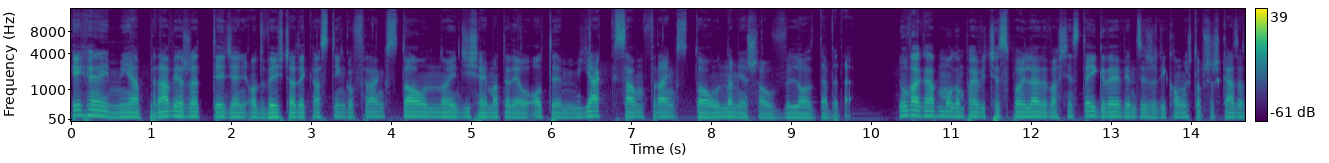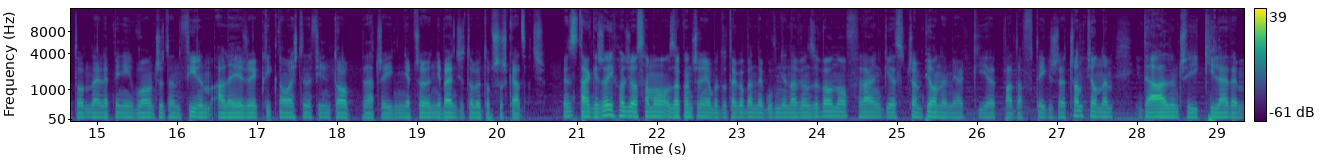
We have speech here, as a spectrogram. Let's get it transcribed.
Hej, hej, mija prawie że tydzień od wyjścia recastingu Frank Stone, no i dzisiaj materiał o tym, jak sam Frank Stone namieszał w Lord DBD. I Uwaga, mogą pojawić się spoilery właśnie z tej gry, więc jeżeli komuś to przeszkadza, to najlepiej niech wyłączy ten film, ale jeżeli kliknąłeś ten film, to raczej nie, nie będzie tobie to przeszkadzać. Więc tak, jeżeli chodzi o samo zakończenie, bo do tego będę głównie nawiązywał, no Frank jest czempionem, jak je pada w tej grze, czempionem idealnym, czyli killerem,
